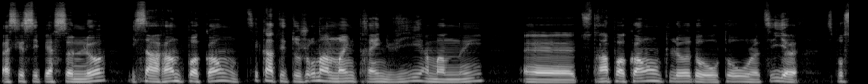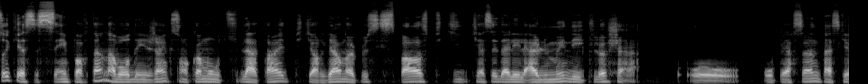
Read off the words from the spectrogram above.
Parce que ces personnes-là, ils s'en rendent pas compte. Tu sais, quand tu es toujours dans le même train de vie, à un moment donné, euh, tu te rends pas compte là, autour. Tu sais, c'est pour ça que c'est important d'avoir des gens qui sont comme au-dessus de la tête, puis qui regardent un peu ce qui se passe, puis qui, essaient d'aller allumer des cloches aux, personnes. Parce que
